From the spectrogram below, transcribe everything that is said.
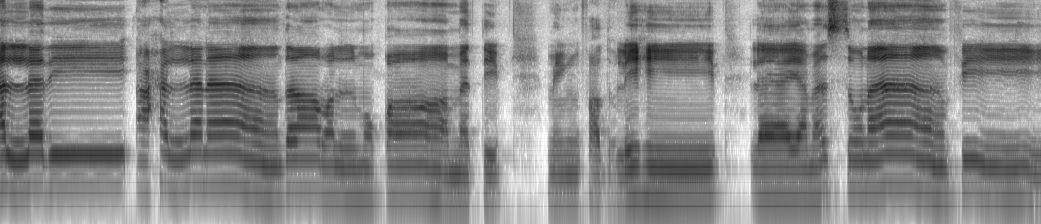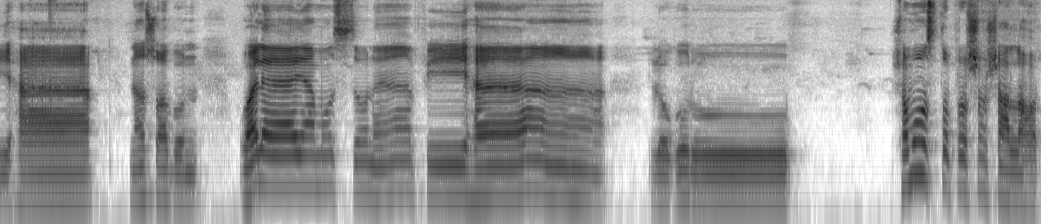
الذي أحلنا دار المقامة من فضله لا يمسنا فيها نصب ولا يمسنا فيها لغروب সমস্ত প্রশংসা আল্লাহর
